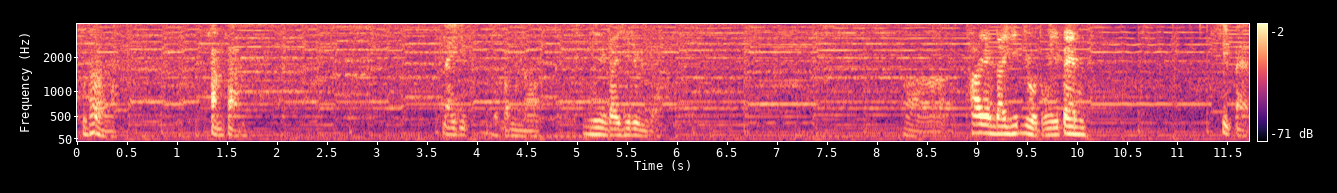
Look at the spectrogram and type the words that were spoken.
คุณเท่าไหร่นะสามสามในฮิตเดี๋ยวแป๊บนึงนะนี่ยังได้ฮิตอยู่อีกเหรออ่าถ้ายังได้ฮิตอยู่ตรงนี้เป็นสี่แปด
